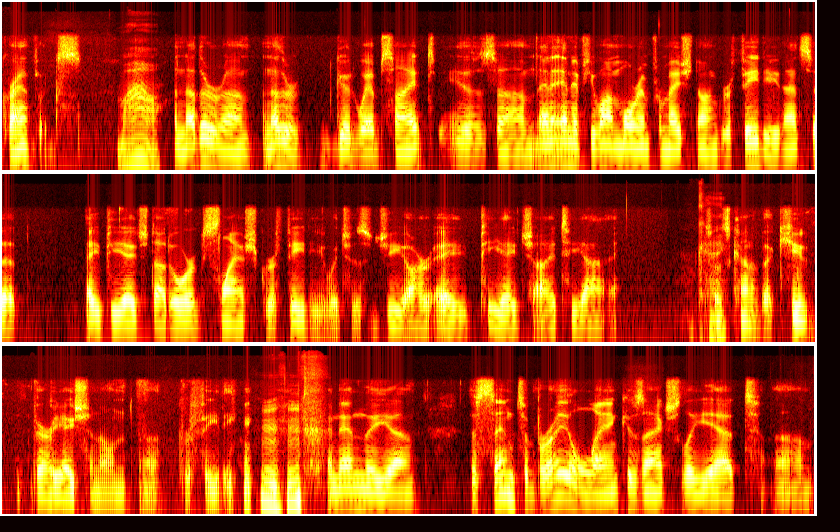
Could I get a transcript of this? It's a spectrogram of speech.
graphics. Wow. Another um, another good website is, um, and, and if you want more information on Graphiti, that's at aph.org slash graphiti, which is G R A P H I T I. So it's kind of a cute variation on uh, graffiti. Mm-hmm. And then the uh, the send to Braille link is actually at um,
